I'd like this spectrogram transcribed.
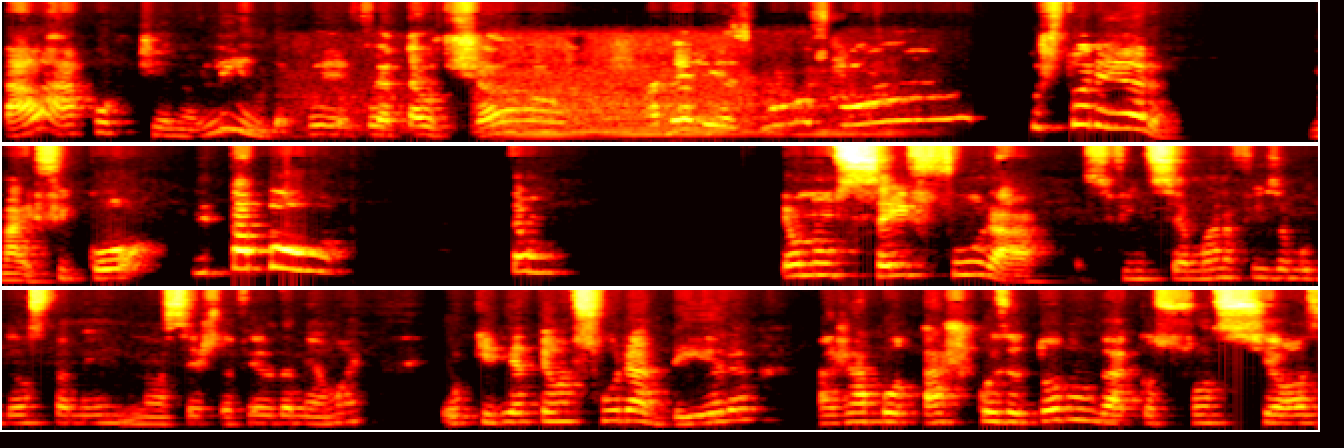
tá lá a cortina, linda, foi, foi até o chão, a ah, beleza. Não sou costureira, mas ficou e tá boa. Então, eu não sei furar. Esse fim de semana fiz a mudança também na sexta-feira da minha mãe. Eu queria ter uma furadeira para já botar as coisas todo lugar, que eu sou ansiosa,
